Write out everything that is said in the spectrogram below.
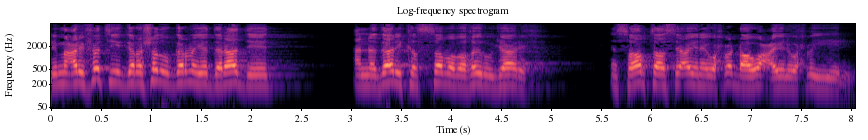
Limacrifatihi garashaduu garanayo daraaddeed anna dalika asababa ghayru jaarix in sababtaasi aynay waxba dhaawacayn oo waxba yeelin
